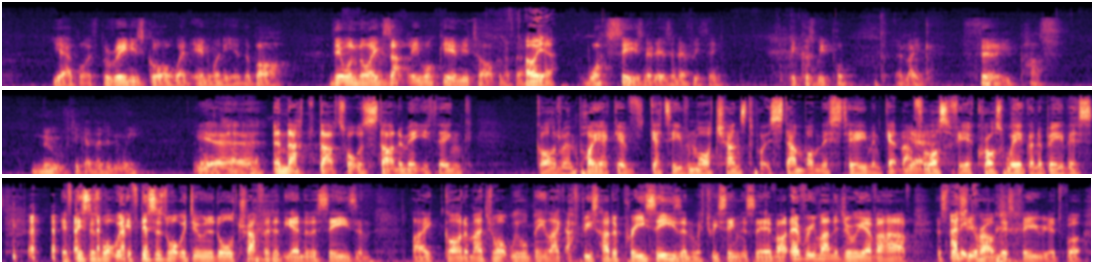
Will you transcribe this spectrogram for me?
yeah, but if Borini's goal went in when he hit the bar, they will know exactly what game you're talking about, oh yeah. What season it is, and everything, because we put uh, like thirty pass move together, didn't we? at Yeah, Trafford? and that that's what was starting to make you think. God, when Poyet gives, gets even more chance to put his stamp on this team and get that Yeah. philosophy across, we're going to be this. if this is what we, if this is what we're doing at Old Trafford at the end of the season, like God, imagine what we will be like after he's had a pre-season, which we seem to say about every manager we ever have, especially it- around this period. But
